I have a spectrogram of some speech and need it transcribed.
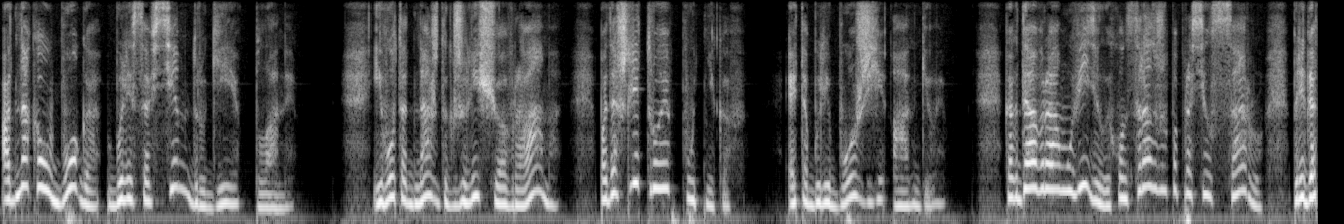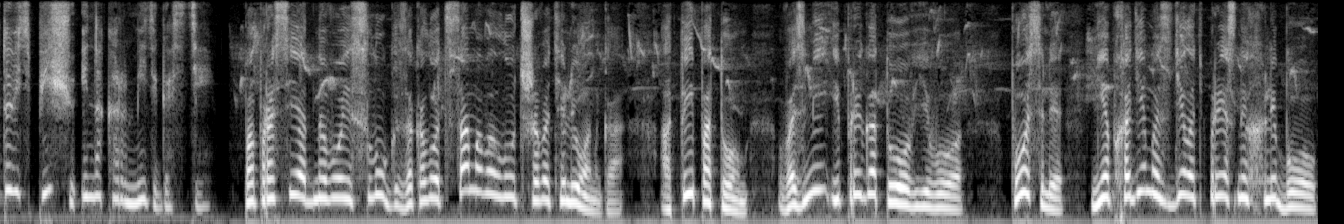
Однако у Бога были совсем другие планы. И вот однажды к жилищу Авраама подошли трое путников. Это были Божьи ангелы. Когда Авраам увидел их, он сразу же попросил Сару приготовить пищу и накормить гостей. Попроси одного из слуг заколоть самого лучшего теленка, а ты потом возьми и приготовь его. После необходимо сделать пресных хлебов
